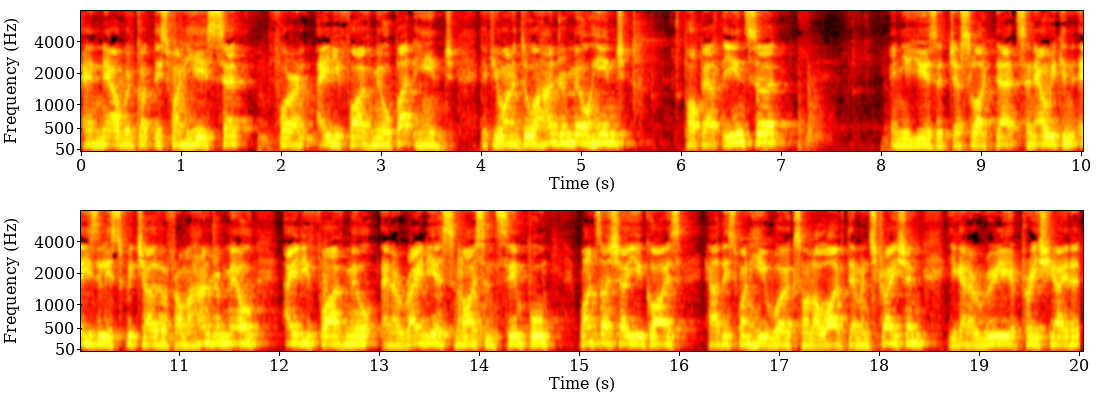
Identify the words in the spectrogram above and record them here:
and now we've got this one here set for an 85 mil butt hinge. If you want to do a 100 mil hinge, pop out the insert, and you use it just like that. So now we can easily switch over from 100 mil, 85 mil and a radius, nice and simple. Once I show you guys how this one here works on a live demonstration, you're gonna really appreciate it.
